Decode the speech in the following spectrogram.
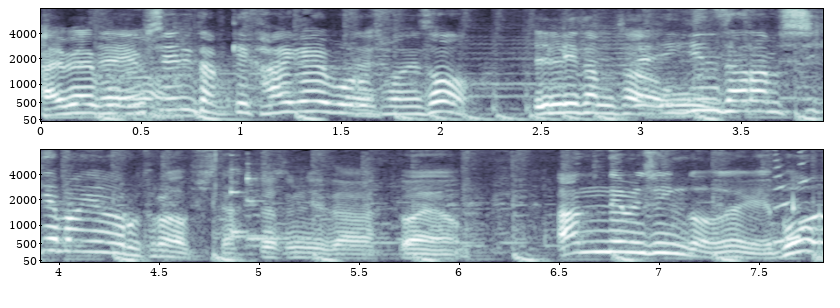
가위바위보 네, MCND답게 가위가위보로 정해서 1, 2, 3, 4 네, 이긴 사람 시계 방향으로 돌아갑시다 좋습니다. 좋아요. 안 내면 진 거. 가위바위보,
